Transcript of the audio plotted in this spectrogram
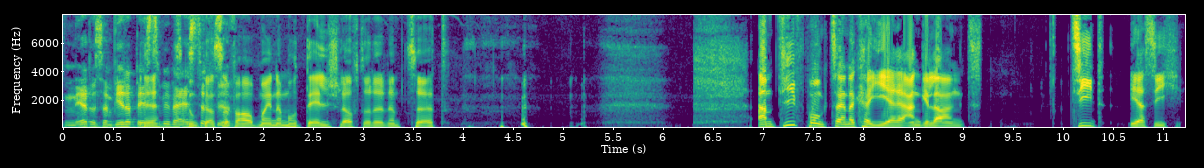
ja, da sind wir der beste Ja, es Beweis kommt ganz dafür. darauf an, ob man in einem Hotel schlaft oder in einem Zelt. Am Tiefpunkt seiner Karriere angelangt, zieht er sich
